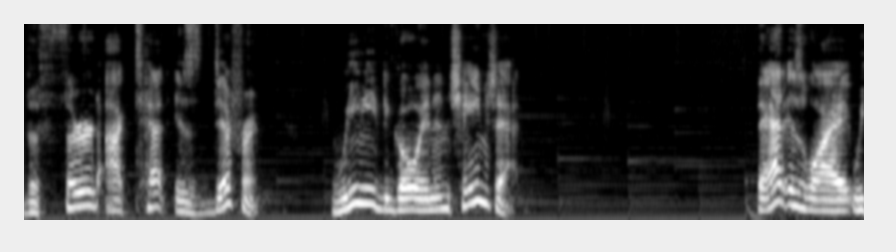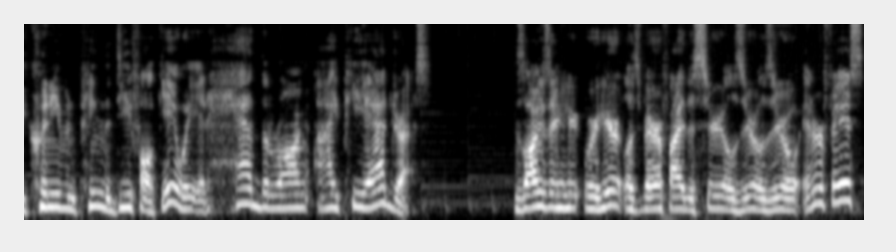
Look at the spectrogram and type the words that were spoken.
The third octet is different. We need to go in and change that. That is why we couldn't even ping the default gateway. It had the wrong IP address. As long as we're here, let's verify the serial 00 interface,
